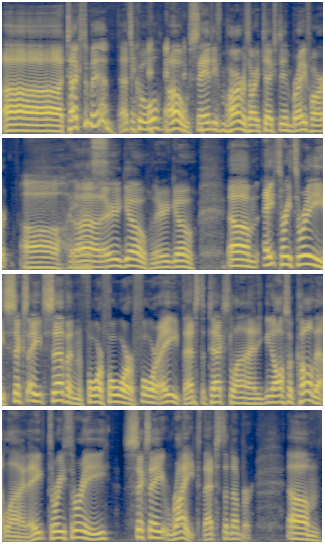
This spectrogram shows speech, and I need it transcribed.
Uh, text them in. That's cool. oh, Sandy from Harvard's already texted in Braveheart. Oh, yes. Uh, there you go. There you go. Um, 833 687 4448. That's the text line. You can also call that line 833 68 right. That's the number. Um,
